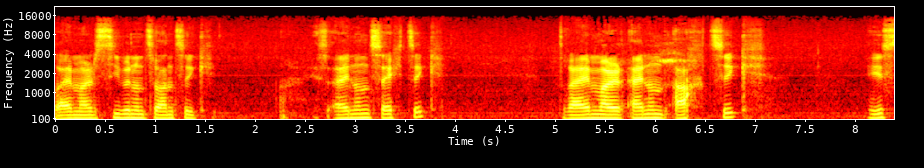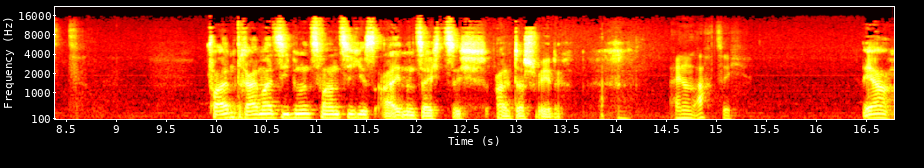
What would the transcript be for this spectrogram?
3 mal 27 ist 61. 3 mal 81 ist Vor allem 3 mal 27 ist 61, alter Schwede. 81. Ja,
